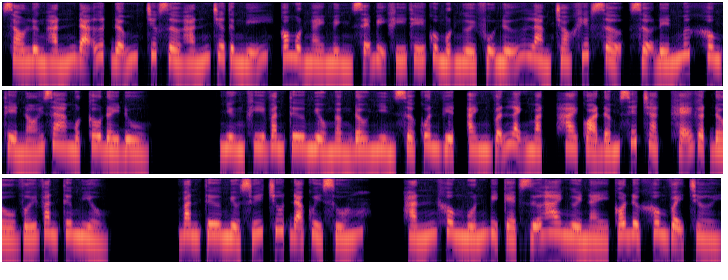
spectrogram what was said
Sau lưng hắn đã ướt đẫm, trước giờ hắn chưa từng nghĩ, có một ngày mình sẽ bị khí thế của một người phụ nữ làm cho khiếp sợ, sợ đến mức không thể nói ra một câu đầy đủ. Nhưng khi Văn Tư Miểu ngẩng đầu nhìn sở quân Việt, anh vẫn lạnh mặt, hai quả đấm siết chặt, khẽ gật đầu với Văn Tư Miểu. Văn Tư Miểu suýt chút đã quỳ xuống. Hắn không muốn bị kẹp giữa hai người này có được không vậy trời.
